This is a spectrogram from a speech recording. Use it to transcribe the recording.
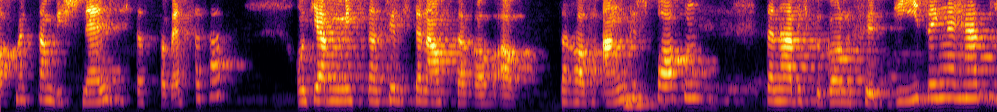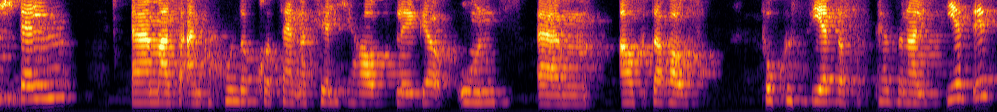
aufmerksam, wie schnell sich das verbessert hat. Und die haben mich natürlich dann auch darauf, auf, darauf mhm. angesprochen. Dann habe ich begonnen, für die Dinge herzustellen, ähm, also einfach 100% natürliche Hautpflege und ähm, auch darauf fokussiert, dass es personalisiert ist,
